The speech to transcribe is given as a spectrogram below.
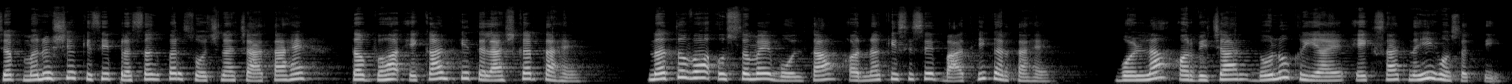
जब मनुष्य किसी प्रसंग पर सोचना चाहता है, तब वह एकांत की तलाश करता है। न तो वह उस समय बोलता और न किसी से बात ही करता है। बोलना और विचार दोनों क्रियाएँ एक साथ नहीं हो सकती।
